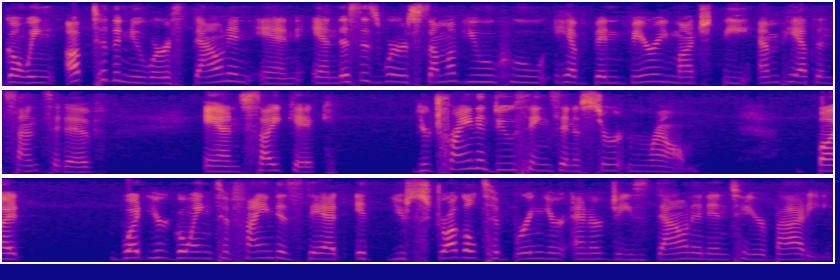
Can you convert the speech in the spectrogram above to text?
going up to the new earth, down and in, and this is where some of you who have been very much the empath and sensitive and psychic, you're trying to do things in a certain realm. But what you're going to find is that it you struggle to bring your energies down and into your body.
